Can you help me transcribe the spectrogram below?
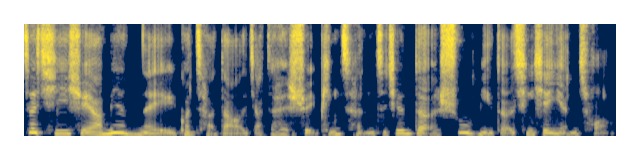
在其悬崖面内观察到夹在水平层之间的数米的倾斜岩床，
